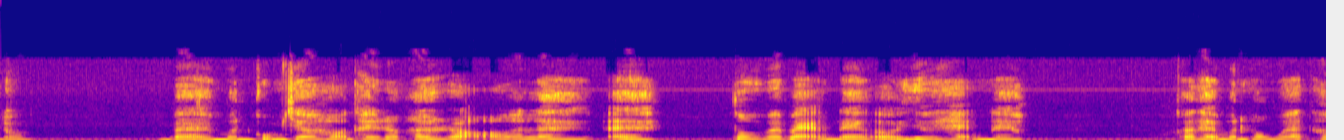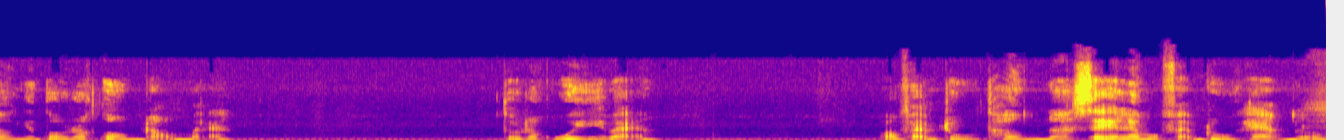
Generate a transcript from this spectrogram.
Đúng. Và mình cũng cho họ thấy rất là rõ là à tôi với bạn đang ở giới hạn nào. Có thể mình không quá thân nhưng tôi rất tôn trọng bạn tôi rất quý bạn. Còn phạm trù thân nó sẽ là một phạm trù khác nữa.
